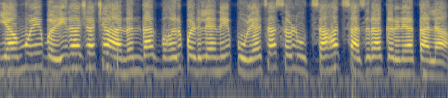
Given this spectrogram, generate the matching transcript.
यामुळे बळीराजाच्या आनंदात भर पडल्याने पोळ्याचा सण उत्साहात साजरा करण्यात आला.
